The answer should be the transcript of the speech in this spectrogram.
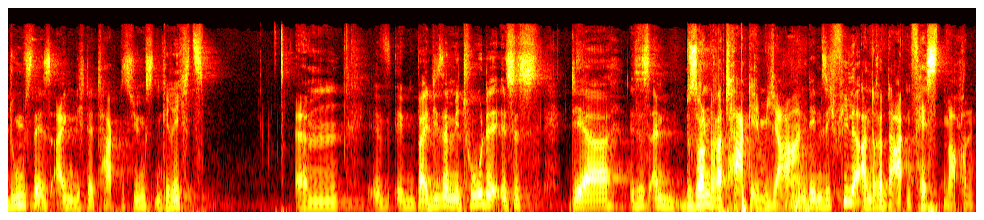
Doomsday ist eigentlich der Tag des jüngsten Gerichts. Ähm, äh, bei dieser Methode ist es, der, ist es ein besonderer Tag im Jahr, an dem sich viele andere Daten festmachen. Und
